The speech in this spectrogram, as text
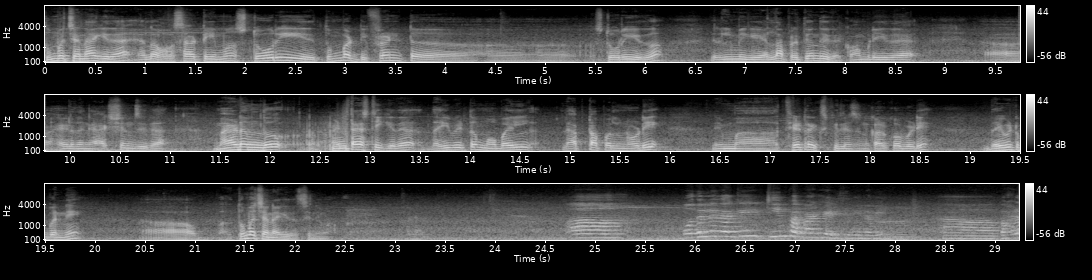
ತುಂಬ ಚೆನ್ನಾಗಿದೆ. ಎಲ್ಲ ಹೊಸ ಟೀಮು ಸ್ಟೋರಿ ತುಂಬ ಡಿಫ್ರೆಂಟ್ ಸ್ಟೋರಿ ಇದು. ಇದರಲ್ಲಿ ನಿಮಗೆ ಎಲ್ಲ ಪ್ರತಿಯೊಂದು ಇದೆ. ಕಾಮಿಡಿ ಇದೆ ಹೇಳ್ದಂಗೆ ಆ್ಯಕ್ಷನ್ಸ್ ಇದೆ. ಮೇಡಮ್ದು ಫ್ಯಾಂಟ್ಯಾಸ್ಟಿಕ್ ಇದೆ. ದಯವಿಟ್ಟು ಮೊಬೈಲ್ ಲ್ಯಾಪ್ಟಾಪಲ್ಲಿ ನೋಡಿ, ನಿಮ್ಮ ಥಿಯೇಟ್ರ್ ಎಕ್ಸ್ಪೀರಿಯನ್ಸನ್ನು ಕಳ್ಕೊಬೇಡಿ. ದಯವಿಟ್ಟು ಬನ್ನಿ. ತುಂಬ ಚೆನ್ನಾಗಿದೆ ಸಿನಿಮಾ. ಮೊದಲನೇದಾಗಿ ಟೀಮ್ ಪರವಾಗಿ ಹೇಳ್ತೀನಿ ನವೀನ್ ಬಹಳ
